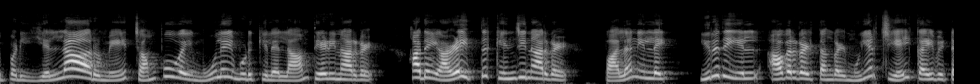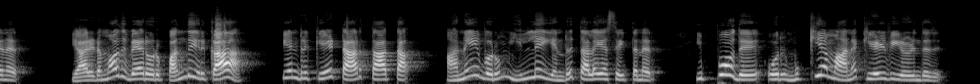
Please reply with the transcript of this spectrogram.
இப்படி எல்லாருமே சம்புவை மூலை முடுக்கிலெல்லாம் தேடினார்கள். அதை அழைத்து கெஞ்சினார்கள். பலன் இல்லை. இறுதியில் அவர்கள் தங்கள் முயற்சியை கைவிட்டனர். யாரிடமாவது வேறொரு பந்து இருக்கா? என்று கேட்டார் தாத்தா. அனைவரும் இல்லை என்று தலையசைத்தனர். இப்போது ஒரு முக்கியமான கேள்வி எழுந்தது.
